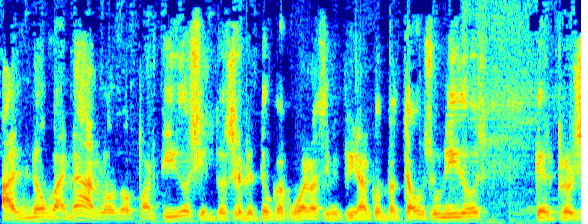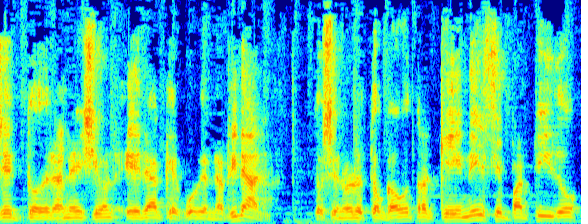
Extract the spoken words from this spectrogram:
al no ganar los dos partidos y entonces le toca jugar la semifinal contra Estados Unidos, que el proyecto de la Nation era que jueguen la final. Entonces no les toca otra que en ese partido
